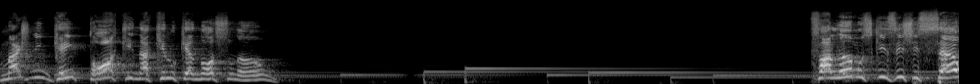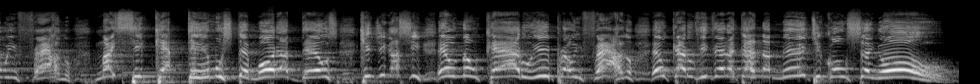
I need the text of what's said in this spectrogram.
mas ninguém toque naquilo que é nosso, não. Falamos que existe céu e inferno, mas sequer temos temor a Deus que diga assim: eu não quero ir para o inferno, eu quero viver eternamente com o Senhor.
